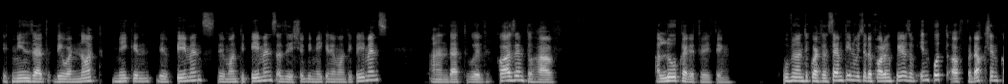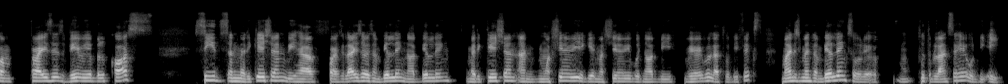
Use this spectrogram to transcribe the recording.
it means that they were not making their payments, their monthly payments, as they should be making their monthly payments, and that would cause them to have a low credit rating. Moving on to question 17, which of the following pairs of input of production comprises variable costs? Seeds and medication, we have fertilizers and building, not building. Medication and machinery, again, machinery would not be variable, that would be fixed. Management and building, so the suitable answer here would be A.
